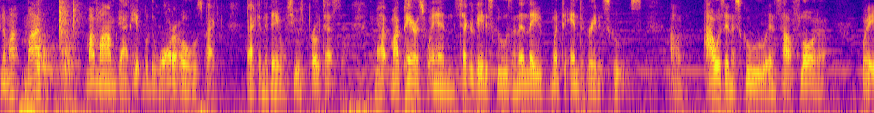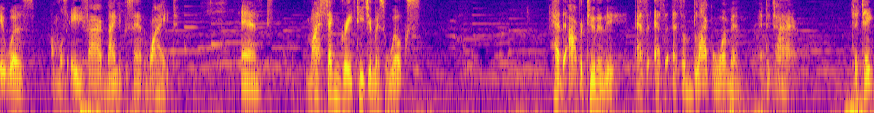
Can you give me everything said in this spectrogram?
You know, my my my mom got hit with the water hose back back in the day when she was protesting. My my parents were in segregated schools and then they went to integrated schools. Um, I was in a school in South Florida where it was almost 85, 90% white. And my second grade teacher, Miss Wilkes, had the opportunity as as a, as a black woman at the time to take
